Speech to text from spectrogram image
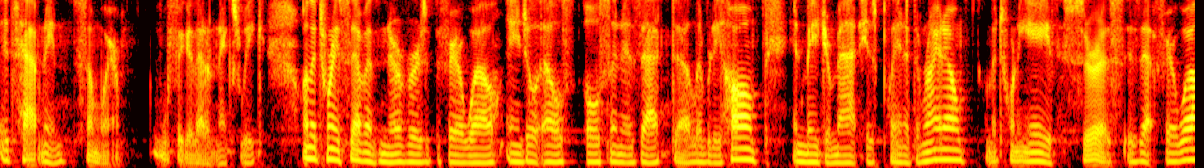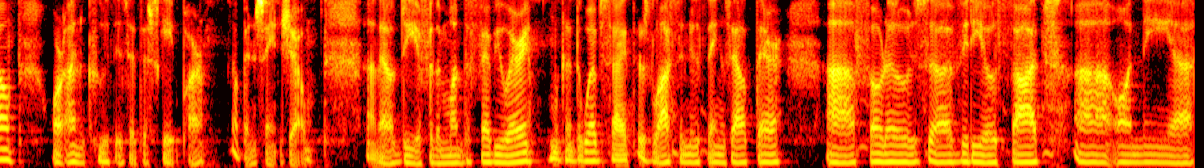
It's happening somewhere. We'll figure that out next week. On the 27th, Nerver is at the Farewell. Angel Els- Olsen is at uh, Liberty Hall. And Major Matt is playing at the Rhino. On the 28th, Surus is at Farewell. Or Uncouth is at the Skate Bar up in St. Joe. Uh, that'll do you for the month of February. Looking at the website, there's lots of new things out there uh, photos, uh, video thoughts uh, on the uh,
